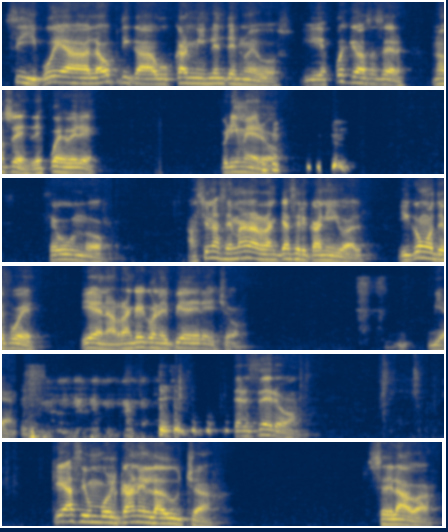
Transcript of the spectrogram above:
Sí, voy a la óptica a buscar mis lentes nuevos. ¿Y después qué vas a hacer? No sé, después veré. Primero. Segundo. Hace una semana arranqué a ser caníbal. ¿Y cómo te fue? Bien, arranqué con el pie derecho. Bien. Tercero. ¿Qué hace un volcán en la ducha? Se lava.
